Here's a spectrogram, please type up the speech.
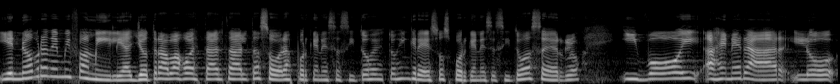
Y en nombre de mi familia, yo trabajo hasta estas altas horas porque necesito estos ingresos, porque necesito hacerlo y voy a generar los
